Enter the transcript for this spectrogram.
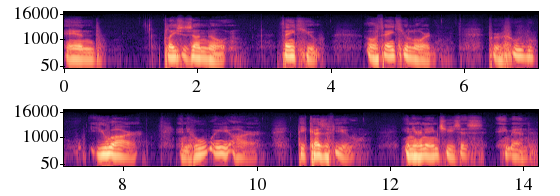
and places unknown. Thank you. Oh, thank you, Lord, for who you are and who we are because of you. In your name, Jesus. Amen.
